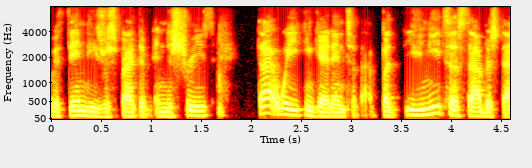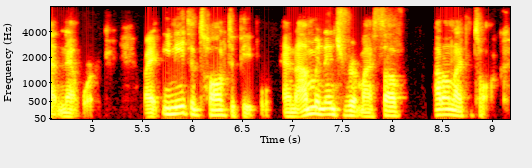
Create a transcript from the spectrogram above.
within these respective industries that way you can get into that. But you need to establish that network, right? You need to talk to people. And I'm an introvert myself. I don't like to talk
